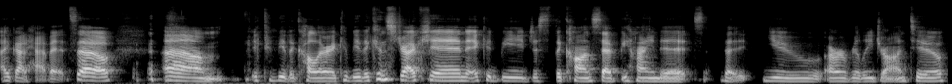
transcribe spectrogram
I got to have it. So um, it could be the color, it could be the construction, it could be just the concept behind it that you are really drawn to.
